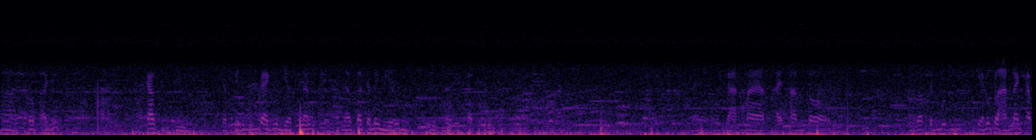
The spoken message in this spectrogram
เมื่อครบอายุ 90 ปี จะเป็นรุ่นแรกรุ่นเดียวเท่านั้น แล้วก็จะไม่มีรุ่นอื่นเลยครับ ในโอกาสมาถ่ายทำก็ถือว่าเป็นบุญแก่ลูกหลานนะครับ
